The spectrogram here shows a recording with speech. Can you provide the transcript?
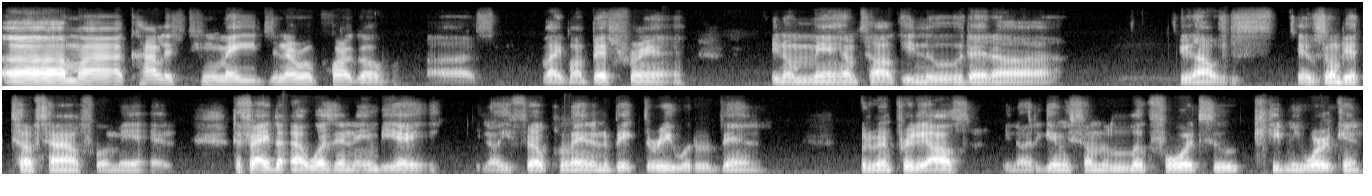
Uh, my college teammate Jannero Pargo, uh, like my best friend. You know, me and him talk. He knew that uh, you know I was it was gonna be a tough time for me, and the fact that I wasn't in the NBA, you know, he felt playing in the Big Three would have been would have been pretty awesome, you know, to give me something to look forward to, keep me working,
